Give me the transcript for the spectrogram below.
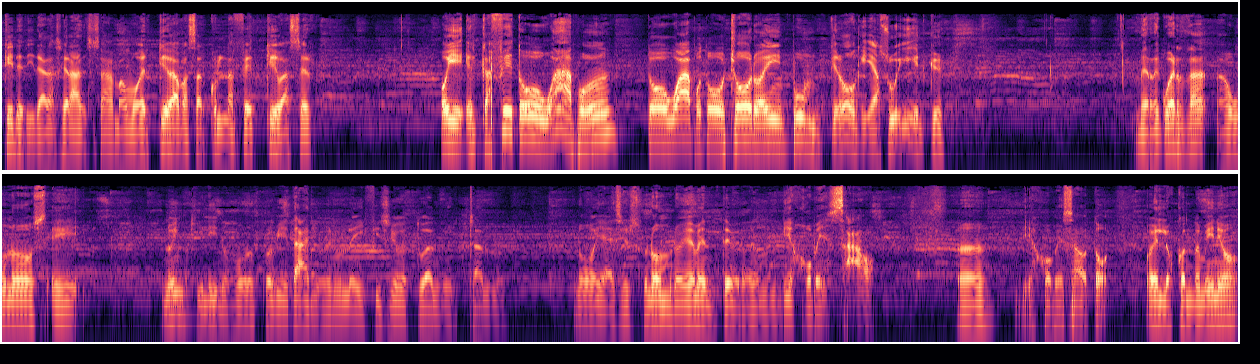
quiere tirar hacia el alza. Vamos a ver qué va a pasar con la Fed, qué va a hacer. Oye, el café todo guapo, ¿eh? Todo guapo, todo choro ahí, pum, que no, que ya subir, que... Me recuerda a unos, eh, no inquilinos, a unos propietarios en un edificio que estuve administrando. No voy a decir su nombre, obviamente, pero era un viejo pesado. ¿eh? Viejo pesado, todo. Oye, en los condominios,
